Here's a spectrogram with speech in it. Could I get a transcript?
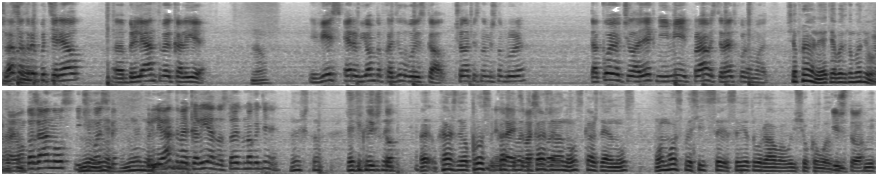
Человек, который потерял э, бриллиантовое колье, Ну, И весь Эрв Йомтов ходил его искал. Что написано в Мишнабруре? Такой человек не имеет права стирать холямоид. все правильно, я тебе об этом говорю. А Это- Он тоже анус, ничего Не, не, себе. не, не. Бриллиантовое колье, оно стоит много денег. Ну и что? Я тебе Ну и хочу что? э, Каждый вопрос, Мне каждый, каждый анус, каждый анус, он может спросить со- совет у Рава или еще кого. И что? И,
